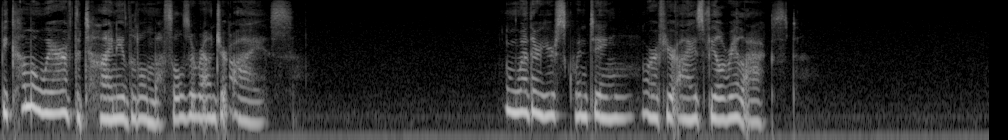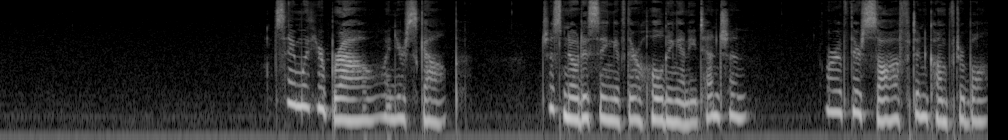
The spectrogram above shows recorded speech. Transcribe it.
Become aware of the tiny little muscles around your eyes. Whether you're squinting or if your eyes feel relaxed. Same with your brow and your scalp. Just noticing if they're holding any tension or if they're soft and comfortable.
